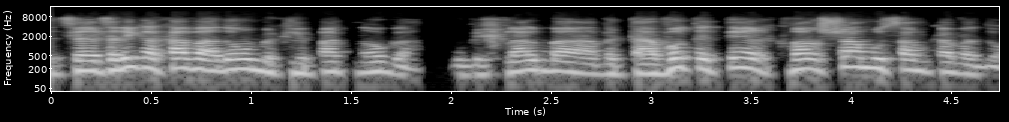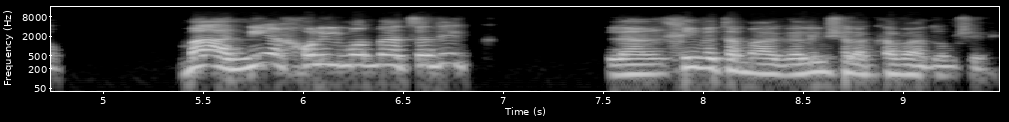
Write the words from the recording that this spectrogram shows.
אצל הצדיק הקו האדום הוא בקליפת נוגה, הוא בכלל בתאוות היתר, כבר שם הוא שם קו אדום. מה אני יכול ללמוד מהצדיק? להרחיב את המעגלים של הקו האדום שלי.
